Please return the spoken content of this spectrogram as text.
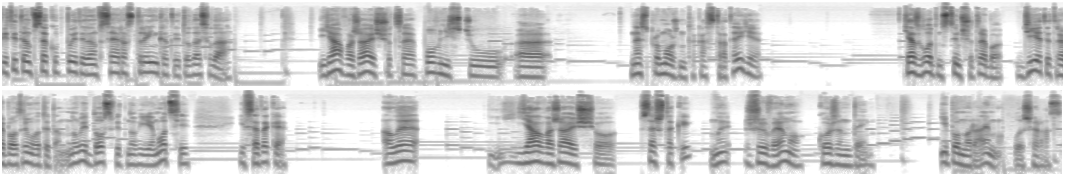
піти там все купити, там все розтринькати туди-сюди. Я вважаю, що це повністю е, неспроможна така стратегія. Я згоден з тим, що треба діяти, треба отримувати там новий досвід, нові емоції і все таке. Але я вважаю, що все ж таки ми живемо кожен день і помираємо лише раз.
